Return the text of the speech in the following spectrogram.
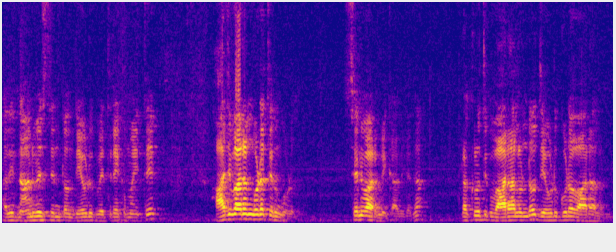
అది నాన్ వెజ్ తినటం దేవుడికి వ్యతిరేకమైతే ఆదివారం కూడా తినకూడదు. శనివారమే కాదు కదా? ప్రకృతికి వారాలు ఉండవు దేవుడికి కూడా వారాలు ఉండవు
